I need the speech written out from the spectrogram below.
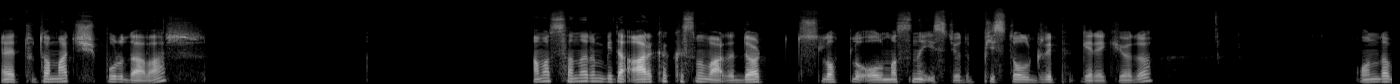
Evet tutamaç burada var. Ama sanırım bir de arka kısmı vardı. 4 slotlu olmasını istiyordu. Pistol grip gerekiyordu. Onu da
